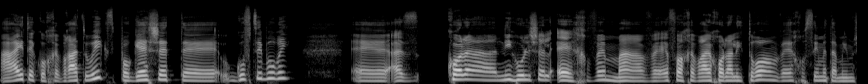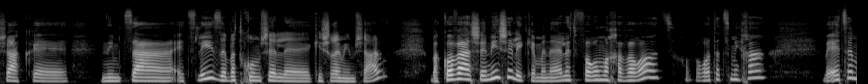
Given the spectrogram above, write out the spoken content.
ההייטק או חברת וויקס פוגשת גוף ציבורי. אז כל הניהול של איך ומה, ואיפה החברה יכולה לתרום, ואיך עושים את הממשק אה, נמצא אצלי, זה בתחום של אה, קשרי ממשל. בכובע השני שלי כמנהלת פורום החברות, חברות הצמיחה, בעצם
